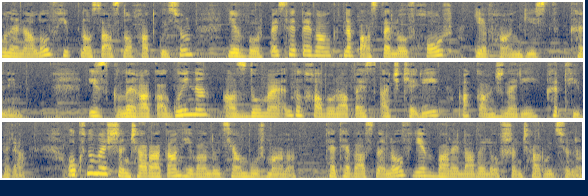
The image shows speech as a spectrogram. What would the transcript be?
ունենալով հիպնոսացնող հատկություն եւ որպես հետևանք նպաստելով խոր եւ հանգիստ քնին։ Իսկ լեղակագույնը ազդում է գլխավորապես աչքերի, ականջների, քթի վրա։ Օգնում է շնչառական հիվանդության բուժմանը, թեթևացնելով եւ բարելավելով շնչառությունը։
